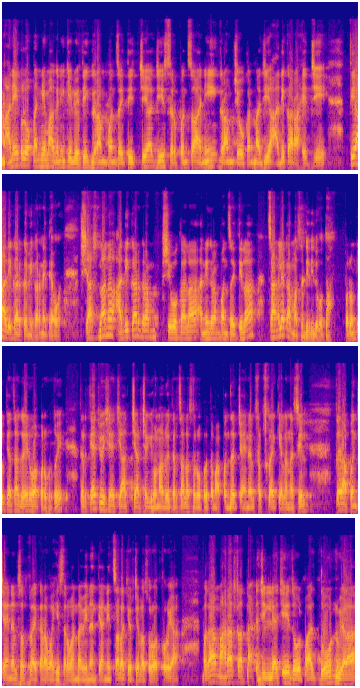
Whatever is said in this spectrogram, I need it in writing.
अनेक लोकांनी मागणी केली होती ग्रामपंचायतीच्या जी सरपंच आणि ग्रामसेवकांना जे अधिकार आहेत जे ते अधिकार कमी करण्यात यावं. शासनानं अधिकार ग्रामसेवकाला आणि ग्रामपंचायतीला चांगल्या कामासाठी दिलं होतं. परंतु त्याचा गैरवापर होतोय. तर त्याच विषयाची आज चर्चा घेऊन आलोय. तर चला सर्वप्रथम आपण जर चॅनल सबस्क्राईब केला नसेल तर आपण चॅनल सबस्क्राईब करावा ही सर्वांना विनंती आणि चला चर्चेला सुरुवात करूया. बघा महाराष्ट्रात जिल्ह्याचे जवळपास दोन वेळा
